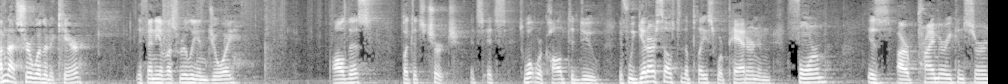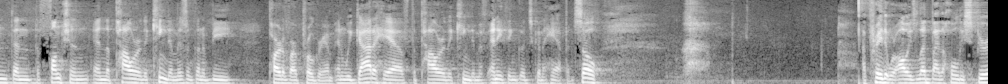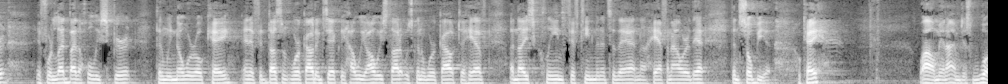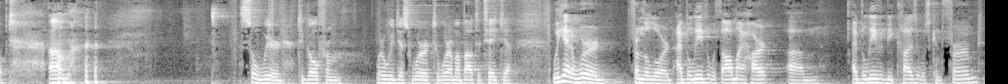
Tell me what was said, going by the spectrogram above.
I'm not sure whether to care if any of us really enjoy all this, but it's church. It's, it's, it's what we're called to do. If we get ourselves to the place where pattern and form is our primary concern, then the function and the power of the kingdom isn't going to be part of our program. And we got to have the power of the kingdom if anything good's going to happen. So I pray that we're always led by the Holy Spirit. If we're led by the Holy Spirit, then we know we're okay. And if it doesn't work out exactly how we always thought it was going to work out, to have a nice, clean 15 minutes of that and a half an hour of that, then so be it. Okay? Wow, man, I'm just whooped. Um, so weird to go from where we just were to where I'm about to take you. We had a word from the Lord. I believe it with all my heart. Um, I believe it because it was confirmed.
